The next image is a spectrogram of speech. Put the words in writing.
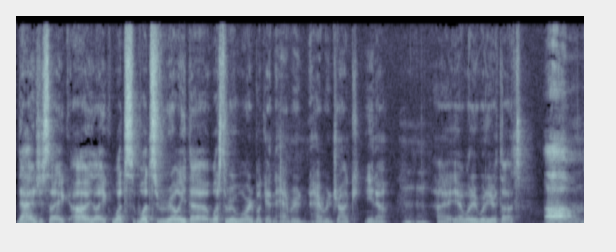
that is just like, oh, like what's what's really the what's the reward about getting hammered hammered drunk? You know. Mm-hmm. Uh, yeah, what are, what are your thoughts? Um,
